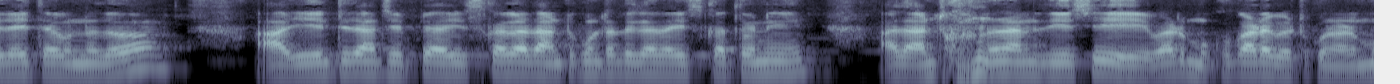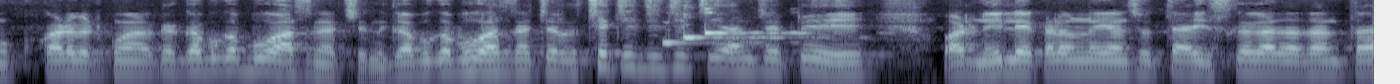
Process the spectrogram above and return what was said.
ఏదైతే ఉన్నదో ఆ ఏంటిది అని చెప్పి ఆ ఇసుక కదా అంటుకుంటుంది కదా ఇసుకతోని అది అంటుకున్న దాన్ని తీసి వాడు ముక్కు కాడ పెట్టుకున్నాడు. ముక్కు కాడ పెట్టుకున్నాక గబ్బు గబ్బు వాసన వచ్చింది. గబ్బు గబ్బు వాసన వచ్చారు చిచ్చి చిచ్చి అని చెప్పి వాడు నీళ్ళు ఎక్కడ ఉన్నాయని అని చూస్తే ఆ ఇసుక కదా అదంతా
